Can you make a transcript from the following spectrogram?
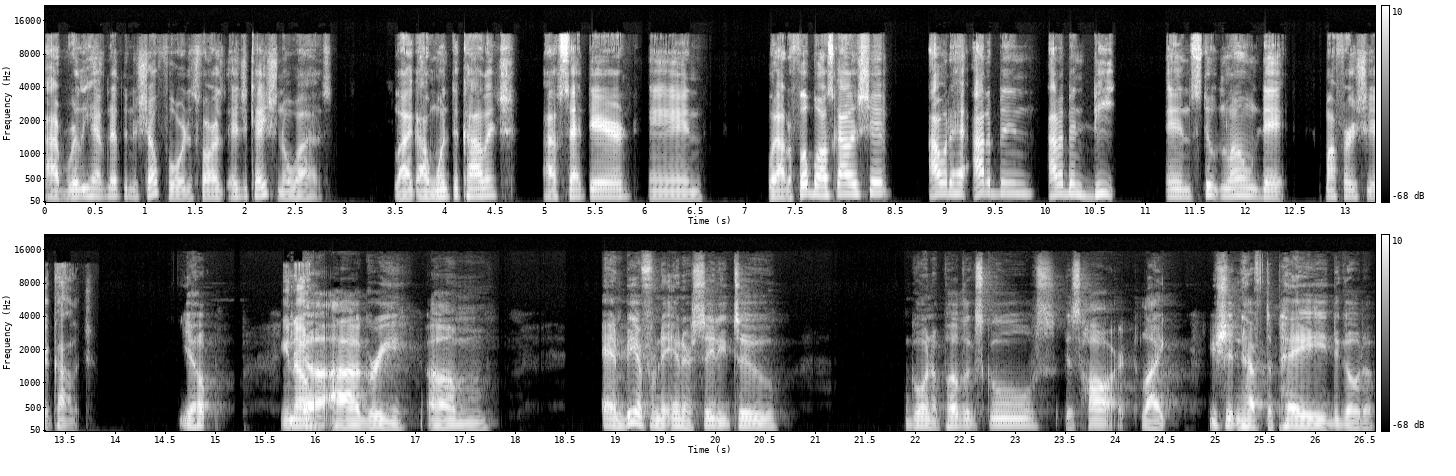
I really have nothing to show for it as far as educational wise. Like I went to college, I sat there, and without a football scholarship, I would have I'd have been I'd have been deep in student loan debt my first year of college. Yep. You know, Yeah, I agree. Um, and being from the inner city too, going to public schools is hard. Like you shouldn't have to pay to go to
